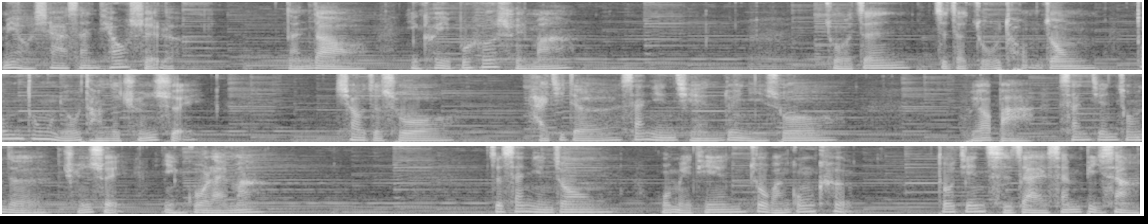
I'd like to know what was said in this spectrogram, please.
没有下山挑水了，难道你可以不喝水吗？”佐真指着竹筒中咚咚流淌的泉水，笑着说：“还记得三年前对你说，我要把山间中的泉水引过来吗？这三年中，我每天做完功课，都坚持在山壁上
